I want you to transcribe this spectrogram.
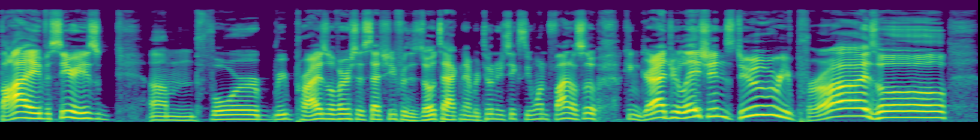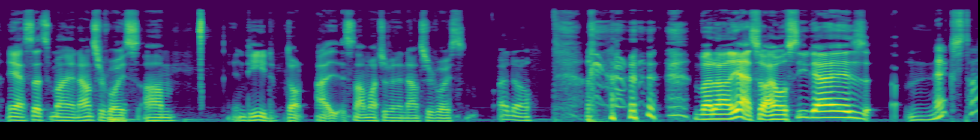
five series um, for Reprisal versus Cechi for the Zotac number 261 final. So congratulations to Reprisal. Yes, that's my announcer voice. Um, indeed, don't. I, it's not much of an announcer voice. I know. but uh, yeah, so I will see you guys next time.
